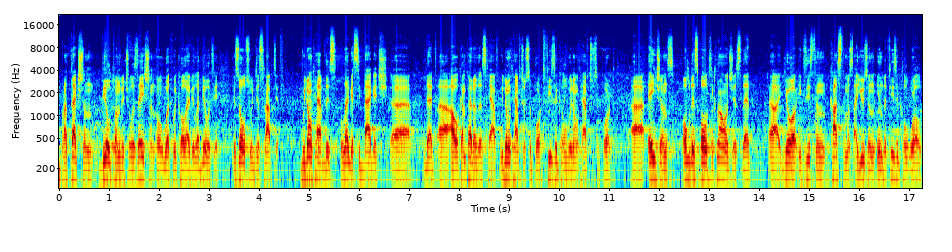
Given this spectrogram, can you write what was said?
protection built on virtualization, or what we call availability, is also disruptive. We don't have this legacy baggage uh, that uh, our competitors have. We don't have to support physical, we don't have to support uh, agents, all these old technologies that uh, your existing customers are using in the physical world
